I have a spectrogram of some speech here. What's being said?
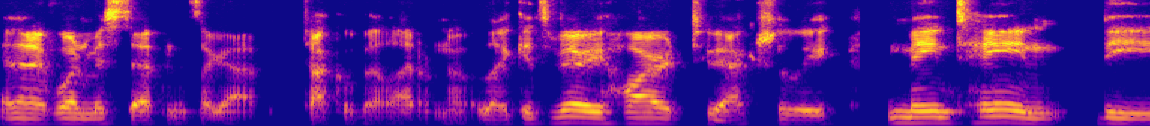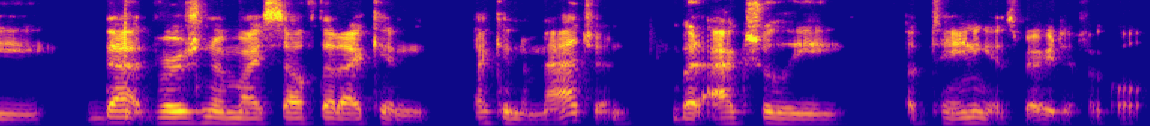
and then I have one misstep and it's like, ah, Taco Bell. I don't know. Like it's very hard to actually maintain the that version of myself that I can I can imagine, but actually obtaining it is very difficult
